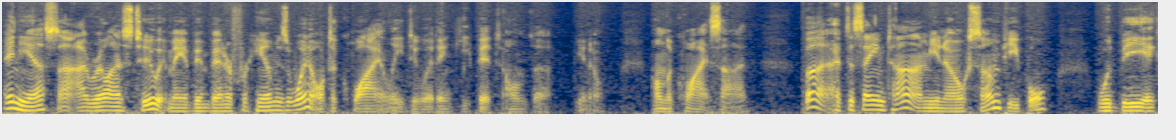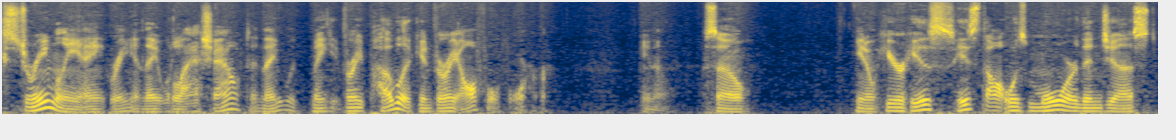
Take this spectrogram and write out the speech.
And yes, I, realize too, it may have been better for him as well to quietly do it and keep it on the, you know, on the quiet side. But at the same time, you know, some people would be extremely angry and they would lash out and they would make it very public and very awful for her. You know, so, you know, here his, his thought was more than just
